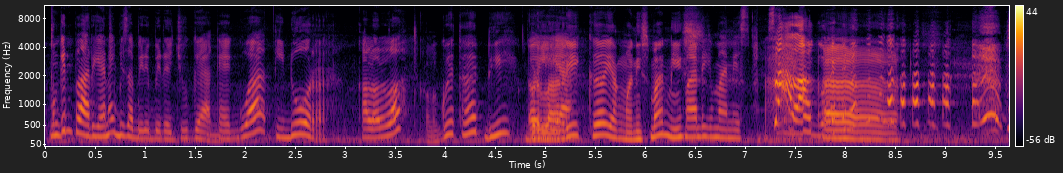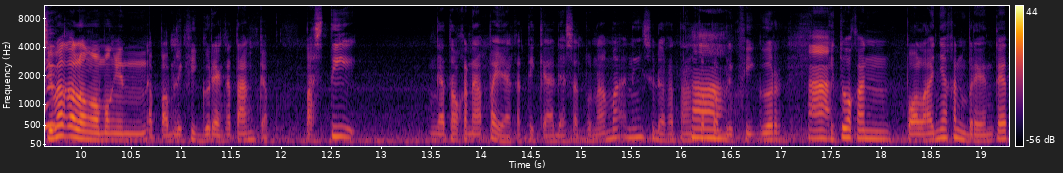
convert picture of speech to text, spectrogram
Mungkin pelariannya bisa beda-beda juga. Hmm. Kayak gua tidur. Kalau lo Kalau gue tadi Oh, berlari ke yang manis-manis. manis-manis. Salah gue. Ah. Cuma kalau ngomongin public figure yang ketangkep, pasti nggak tahu kenapa ya ketika ada satu nama nih sudah ketangkep Hah. public figure, Ah. itu akan polanya kan berentet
